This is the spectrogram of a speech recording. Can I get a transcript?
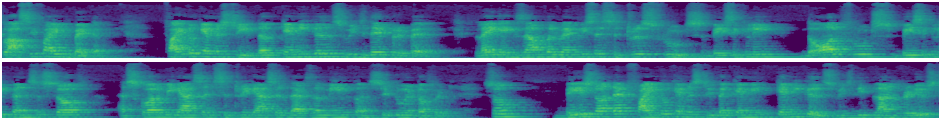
classify it better. Phytochemistry the chemicals which they prepare. Like example when we say citrus fruits basically the all fruits basically consist of ascorbic acid citric acid that's the main constituent of it. So based on that phytochemistry the chemi chemicals which the plant produce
